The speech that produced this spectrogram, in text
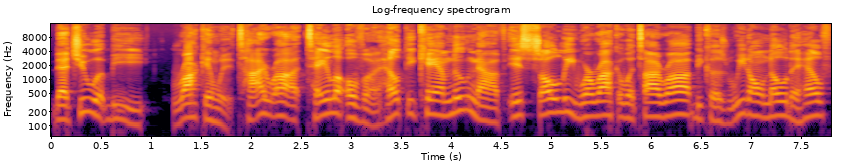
that you would be rocking with Tyrod Taylor over a healthy Cam Newton. Now, if it's solely we're rocking with Tyrod because we don't know the health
